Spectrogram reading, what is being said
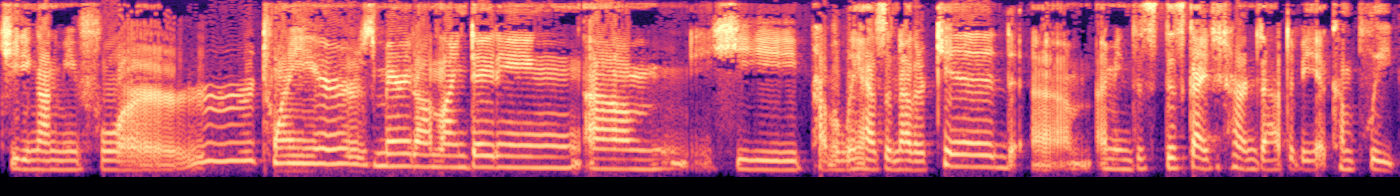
cheating on me for 20 years, married online dating. Um, he probably has another kid. Um, I mean, this this guy turns out to be a complete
